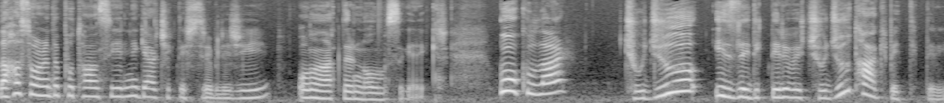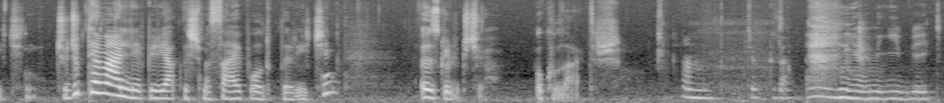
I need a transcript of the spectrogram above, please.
Daha sonra da potansiyelini gerçekleştirebileceği olanakların olması gerekir. Bu okullar çocuğu izledikleri ve çocuğu takip ettikleri için, çocuk temelli bir yaklaşıma sahip oldukları için özgürlükçü okullardır. Anladım. Çok güzel. yani iyi bir eğitim.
